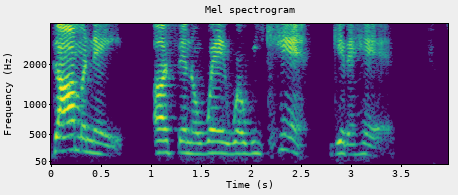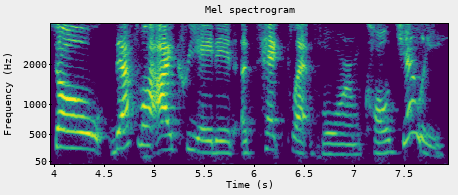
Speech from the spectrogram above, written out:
dominate us in a way where we can't get ahead. So that's why I created a tech platform called Jeli.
